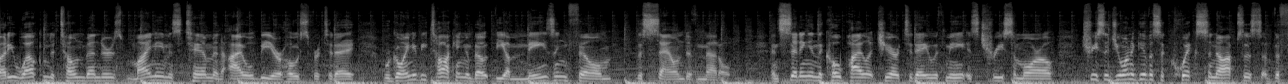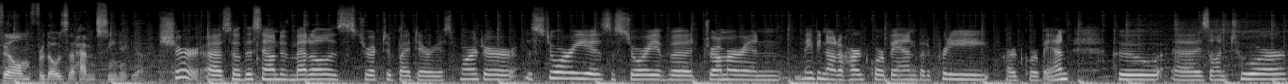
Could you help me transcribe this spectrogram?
everybody, welcome to Tone Benders. My name is Tim and I will be your host for today. We're going to be talking about the amazing film The Sound of Metal. And sitting in the co pilot chair today with me is Teresa Morrow. Teresa, do you want to give us a quick synopsis of the film for those that haven't seen it yet? Sure. Uh, so, The Sound of Metal is directed by Darius Marder. The story is the story of a drummer in maybe not a hardcore band, but a pretty hardcore band who uh, is on tour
